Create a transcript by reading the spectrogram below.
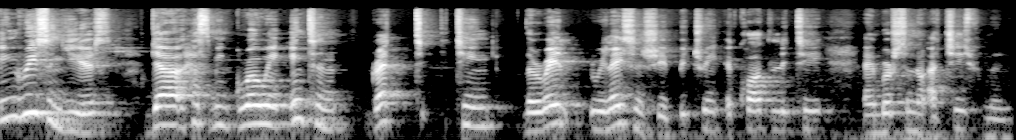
In recent years, there has been growing interest in the re- relationship between equality and personal achievement.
